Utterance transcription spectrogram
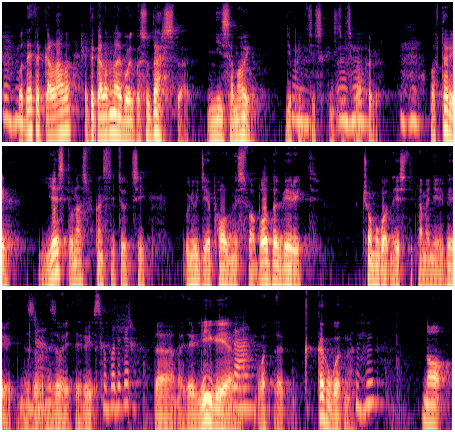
Угу. Вот это голова, это головная боль государства, не самой, не политической институции, угу. во-первых. Угу. Во-вторых, есть у нас в Конституции у людей полная свобода верить в чем угодно, если там они верят, назыв, да. называют это, Свобода веры. Да, религия, да. вот, э, как угодно. Угу. Но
